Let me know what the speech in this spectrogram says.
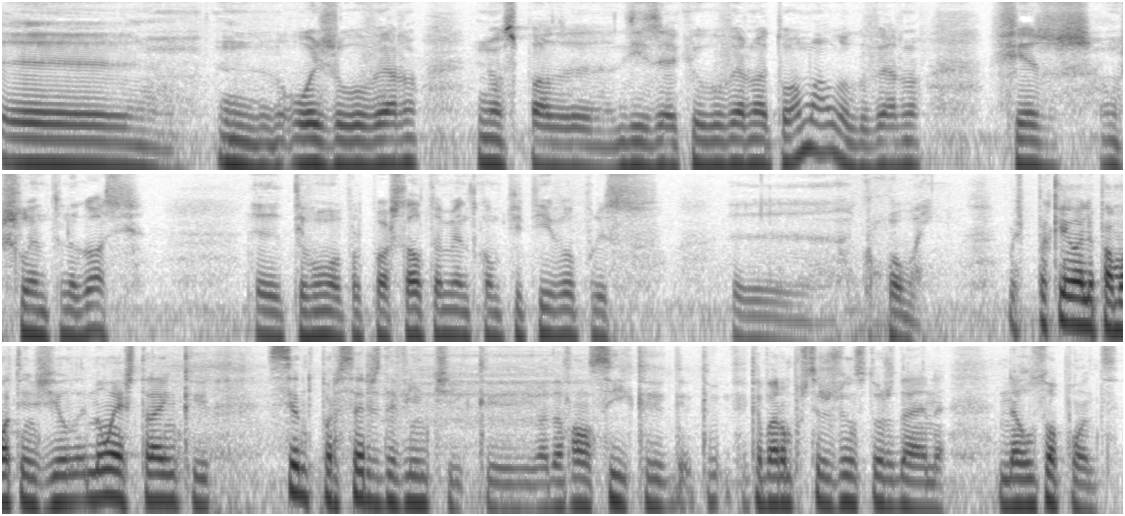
Uh, hoje o governo não se pode dizer que o governo atuou mal, o governo fez um excelente negócio, uh, teve uma proposta altamente competitiva, por isso correu bem. Mas para quem olha para a Motengil, não é estranho que, sendo parceiros da Vinci que, ou da Vancy, que, que, que acabaram por ser os vencedores da ANA na Lusoponte,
